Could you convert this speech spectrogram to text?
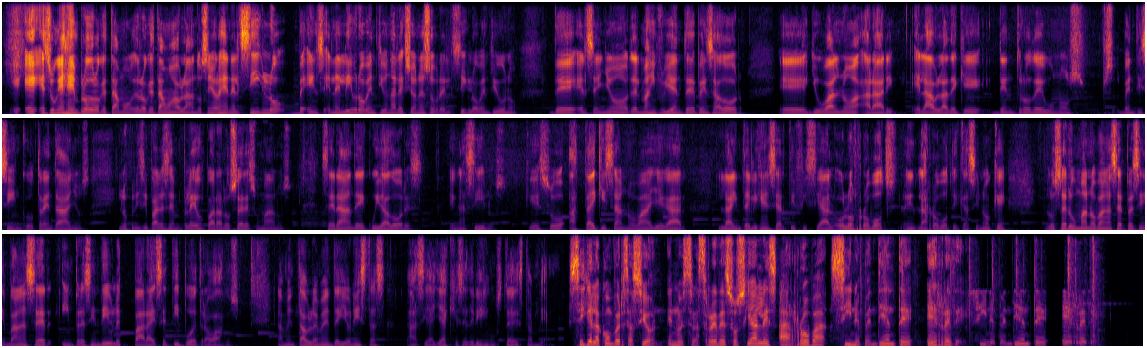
Eh, eh, Es un ejemplo de lo que estamos, de lo que estamos hablando. Señores, en el siglo, en el libro 21 lecciones sobre el siglo XXI del señor, del más influyente pensador, eh, Yuval Noah Harari, él habla de que dentro de unos 25, 30 años, los principales empleos para los seres humanos serán de cuidadores en asilos. Que eso hasta ahí quizás no va a llegar la inteligencia artificial o los robots, la robótica, sino que los seres humanos van a ser, van a ser imprescindibles para ese tipo de trabajos. Lamentablemente, guionistas, hacia allá que se dirigen ustedes también. Sigue la conversación en nuestras redes sociales arroba cinependiente rd. Cinependiente RD.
